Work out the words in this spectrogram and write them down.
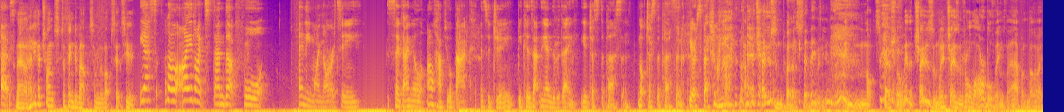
That's Now, have you had a chance to think about something that upsets you? Yes, well, I like to stand up for any minority. So, Daniel, I'll have your back as a Jew because at the end of the day, you're just a person. Not just a person, you're a special person. I'm a chosen person. really not special. We're the chosen. We're chosen for all the horrible things that happen, by the way.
